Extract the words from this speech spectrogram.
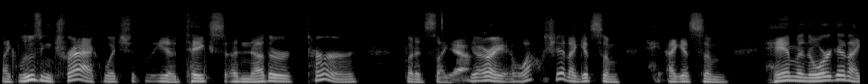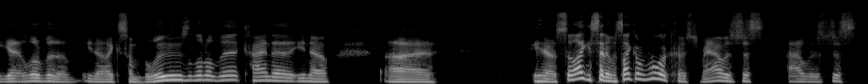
like losing track, which you know takes another turn. But it's like, yeah, all right, wow, shit, I get some, I get some Hammond organ, I get a little bit of, you know, like some blues, a little bit, kind of, you know, uh, you know. So like I said, it was like a roller coaster, man. I was just, I was just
